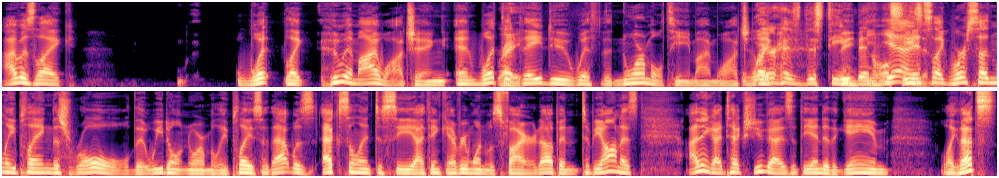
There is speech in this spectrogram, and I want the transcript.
I was like, what? Like, who am I watching? And what Right. did they do with the normal team I'm watching? Where Like, has this team been all yeah, season? it's like we're suddenly playing this role that we don't normally play. So that was excellent to see. I think everyone was fired up. And to be honest, I think I text you guys at the end of the game, like that's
